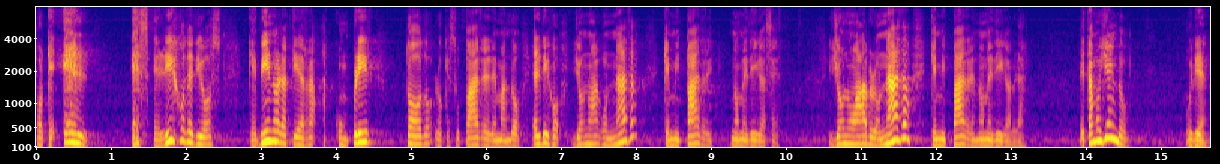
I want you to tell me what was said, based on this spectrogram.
Porque Él es el Hijo de Dios que vino a la tierra a cumplir todo lo que su Padre le mandó. Él dijo, yo no hago nada que mi Padre no me diga hacer. Yo no hablo nada que mi Padre no me diga hablar. ¿Estamos yendo? Muy bien.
